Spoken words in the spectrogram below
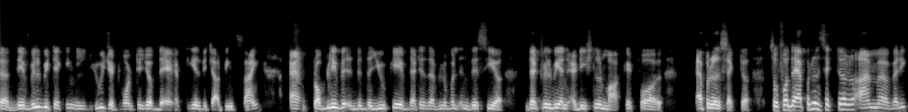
uh, they will be taking huge advantage of the FTAs which are being signed, and probably with, the UK, if that is available in this year, that will be an additional market for apparel sector. So for the apparel sector, I'm uh, very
